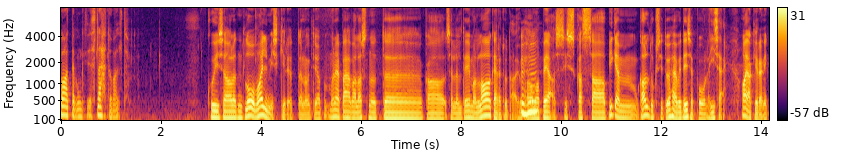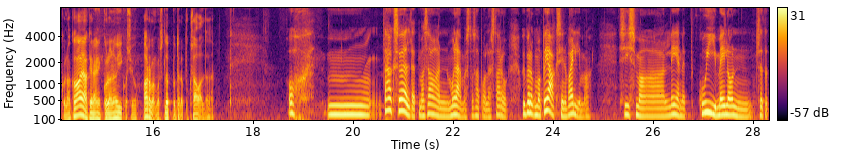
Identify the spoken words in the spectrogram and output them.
vaatepunktidest lähtuvalt. kui sa oled nüüd loo valmis kirjutanud ja mõne päeva lasknud äh, ka sellel teemal laagerduda juba mm -hmm. oma peas, siis kas sa pigem kalduksid ühe või teise poole ise, ajakirjanikuna, ka ajakirjanikul on õigus ju arvamust lõppude lõpuks avaldada? oh mm,? tahaks öelda, et ma saan mõlemast osapoolest aru, võib-olla kui ma peaksin valima, siis ma leian, et kui meil on seda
